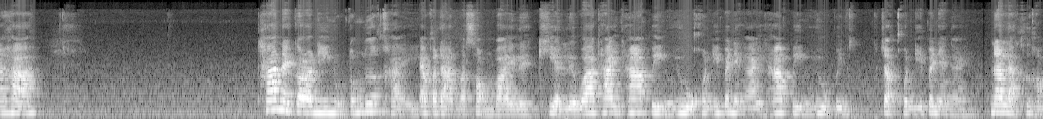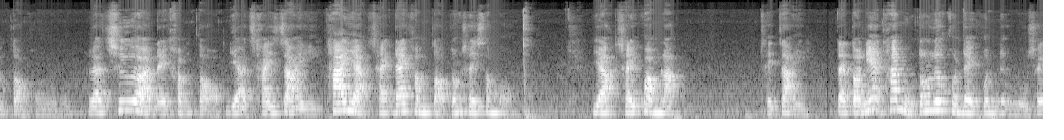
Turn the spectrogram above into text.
นะคะ ถ้าในกรณีหนูต้องเลือกใครเอากระดาษมาสองใบเลยเขียนเลยว่าถ้าอีกห้าปีหนูอยู่คนนี้เป็นยังไงอีกห้าปีหนูอยู่เป็นจากคนนี้เป็นยังไง นั่นแหละคือคำตอบของหนู และเชื่อในคำตอบอย่าใช้ใจ ถ้าอยากใช้ได้คำตอบต้องใช้สมอง อยากใช้ความรักใช้ใจ แต่ตอนนี้ถ้าหนูต้องเลือกคนใดคนหนึ่งหนูใช้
